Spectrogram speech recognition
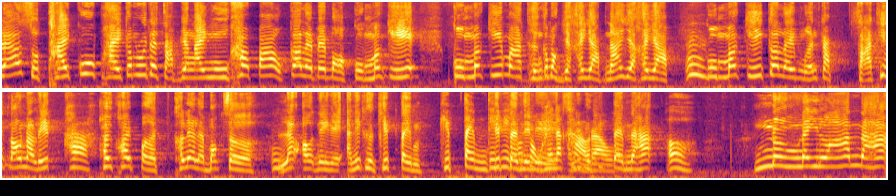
แล้วสุดท้ายกู้ภัยก็ไม่รู้จะจับยังไงงูเข้าเป้า ก็เลยไปบอกกลุ่มเมื่อกี้ กลุ่มเมื่อกี้มาถึงก็บอกอย่าขยับนะ อย่าขยับ กลุ่มเมื่อกี้ก็เลยเหมือนกับสาธิตน้องนาริตค่ะ ค่อยๆ เปิดเขาเรียกอะไรบ็อกเซอร์ แล้วเอานี่ๆอันนี้คือคลิปเต็มคลิปเต็มคที่ลิปพี่เต็มเขาส่งให้นักข่าวอัคือเราคลิปเต็มนะฮะเออหนึ่งในล้านนะฮะ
